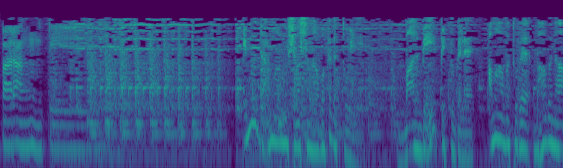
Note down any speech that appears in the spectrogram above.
පරන්ති. එම ධර්මානුශාසනාව පැවැත්වුවේ මාළඹේ පිටුගල අමාවතුර භාවනා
